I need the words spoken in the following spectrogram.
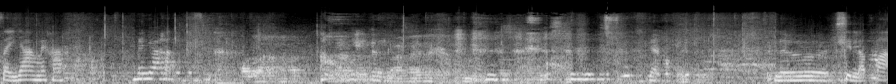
ใส่ย่างไหมคะ ไม่ย่างเพราะว่าเอาเห็นเลยร้านนั้น เลยศิลปะ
